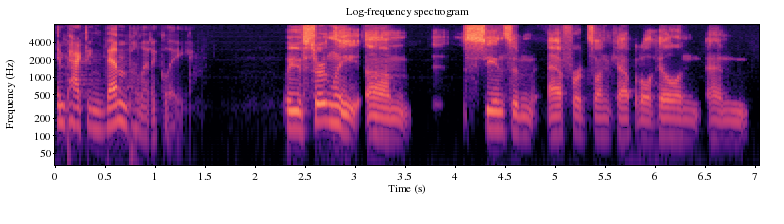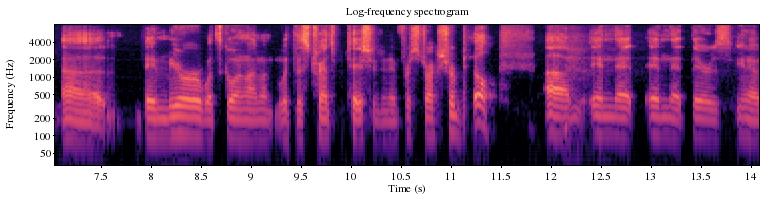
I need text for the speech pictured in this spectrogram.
impacting them politically? Well, you've certainly um, seen some efforts on Capitol Hill, and and uh, they mirror what's going on with this transportation and infrastructure bill. Um, in that, in that, there's you know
